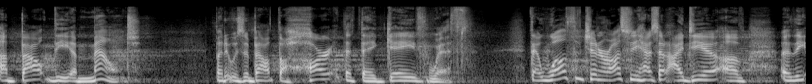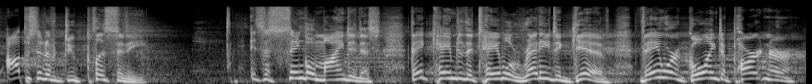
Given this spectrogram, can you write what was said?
about the amount, but it was about the heart that they gave with. That wealth of generosity has that idea of uh, the opposite of duplicity. It's a single mindedness. They came to the table ready to give, they were going to partner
